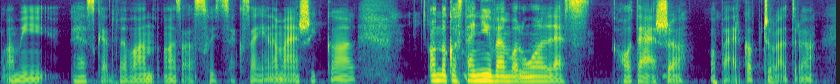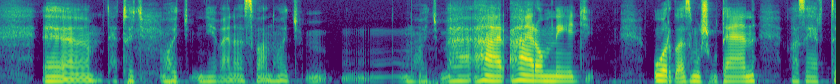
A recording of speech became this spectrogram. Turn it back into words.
amihez kedve van, az az, hogy szexeljen a másikkal. Annak aztán nyilvánvalóan lesz hatása a párkapcsolatra. Tehát, hogy, hogy nyilván az van, hogy, hogy há- három-négy orgazmus után azért,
